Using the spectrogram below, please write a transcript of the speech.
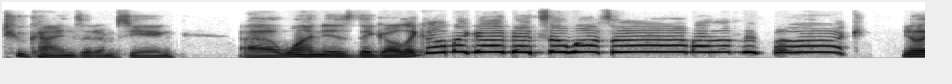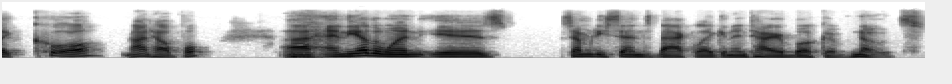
two kinds that I'm seeing. Uh, one is they go like, "Oh my god, that's so awesome! I love this book." You're like, "Cool," not helpful. Uh, and the other one is somebody sends back like an entire book of notes,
